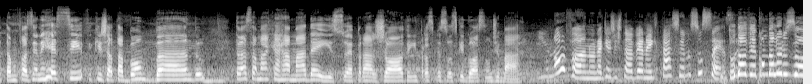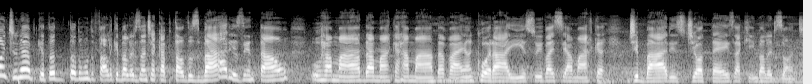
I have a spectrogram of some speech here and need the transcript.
Estamos ah, fazendo em Recife, que já está bombando. Então essa marca Ramada é isso, é para jovem e para as pessoas que gostam de bar. E inovando, né, que a gente está vendo aí que está sendo sucesso. Tudo a ver com Belo Horizonte, né? Porque todo, todo mundo fala que Belo Horizonte é a capital dos bares, então o Ramada, a marca Ramada vai ancorar isso e vai ser a marca de bares, de hotéis aqui em Belo Horizonte.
